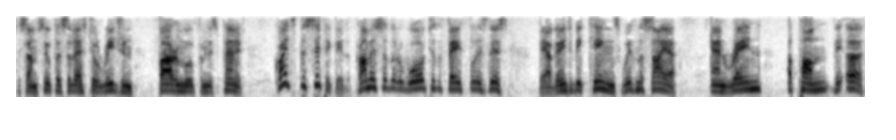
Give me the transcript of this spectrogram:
to some super celestial region far removed from this planet. Quite specifically, the promise of the reward to the faithful is this. They are going to be kings with Messiah and reign upon the earth.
